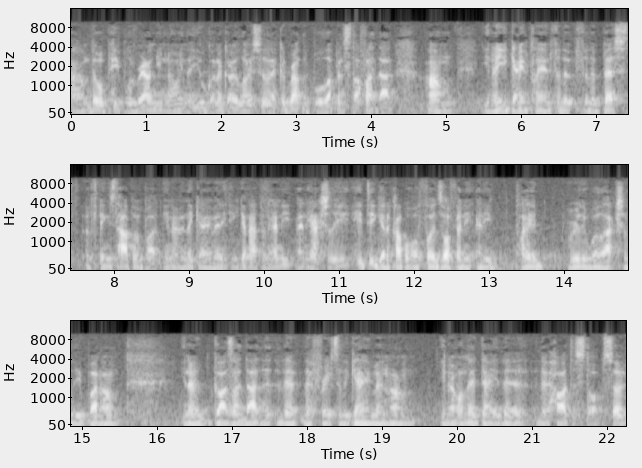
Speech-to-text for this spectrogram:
um, there were people around you knowing that you were going to go low, so they could route the ball up and stuff like that. Um, you know, you game plan for the for the best of things to happen, but you know, in the game, anything can happen. And he and he actually he did get a couple offloads off, and he and he played really well actually. But um, you know, guys like that, they're- they're, freaks of the game, and um, you know, on their day, they're they're hard to stop. So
